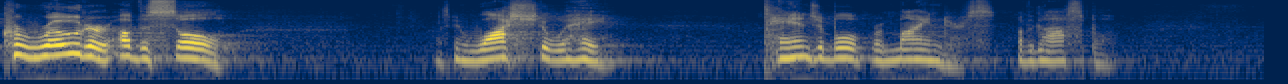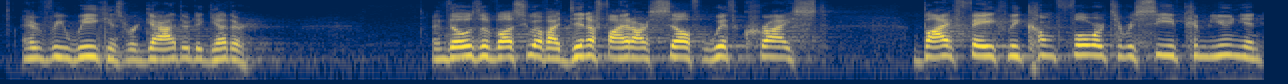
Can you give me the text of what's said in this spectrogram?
corroder of the soul. It's been washed away. Tangible reminders of the gospel every week as we're gathered together. And those of us who have identified ourselves with Christ, by faith, we come forward to receive communion.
